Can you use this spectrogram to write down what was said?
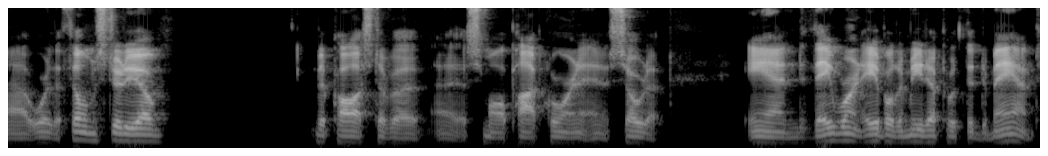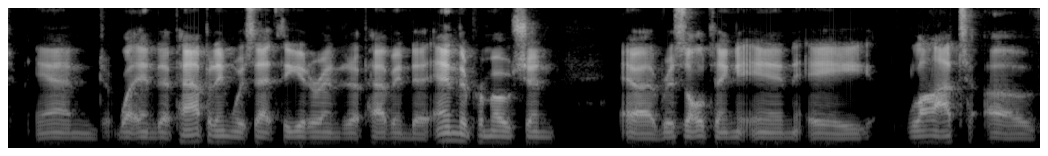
uh, or the film studio, the cost of a, a, small popcorn and a soda. And they weren't able to meet up with the demand. And what ended up happening was that theater ended up having to end the promotion, uh, resulting in a lot of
